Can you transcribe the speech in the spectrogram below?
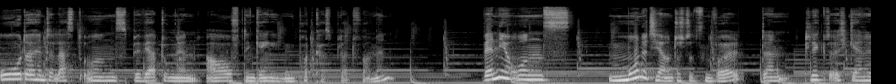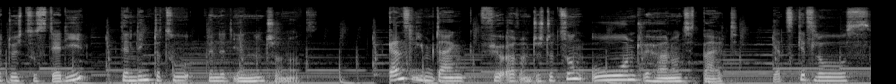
oder hinterlasst uns Bewertungen auf den gängigen Podcast-Plattformen. Wenn ihr uns monetär unterstützen wollt, dann klickt euch gerne durch zu Steady. Den Link dazu findet ihr in den Show Notes. Ganz lieben Dank für eure Unterstützung und wir hören uns bald. Jetzt geht's los.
